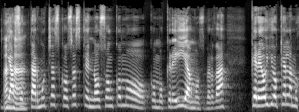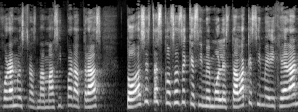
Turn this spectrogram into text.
y Ajá. aceptar muchas cosas que no son como, como creíamos, ¿verdad? Creo yo que a lo mejor a nuestras mamás y para atrás, todas estas cosas de que si me molestaba, que si me dijeran,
